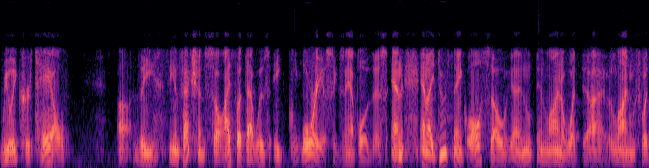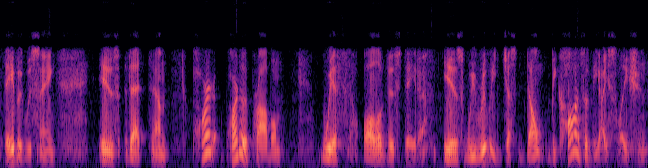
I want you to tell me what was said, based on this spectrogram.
really curtail uh, the the infection. So I thought that was a glorious example of this, and and I do think also in, in line of what uh, line with what David was saying, is that um, part part of the problem with all of this data is we really just don't, because of the isolation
